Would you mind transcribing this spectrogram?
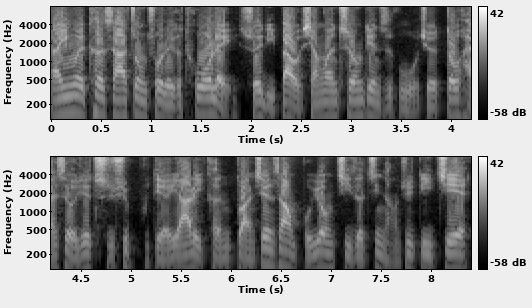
那因为特斯拉重挫的一个拖累，所以礼拜五相关车用电子股，我觉得都还是有一些持续补跌的压力，可能短线上不用急着进场去低接。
